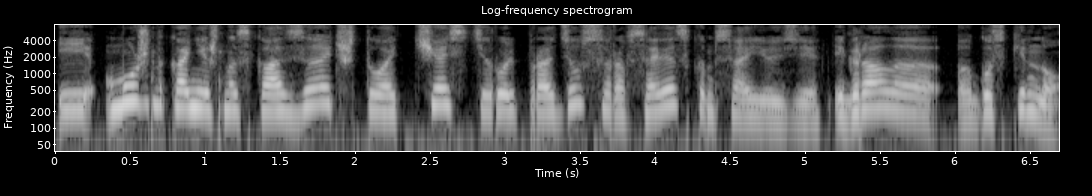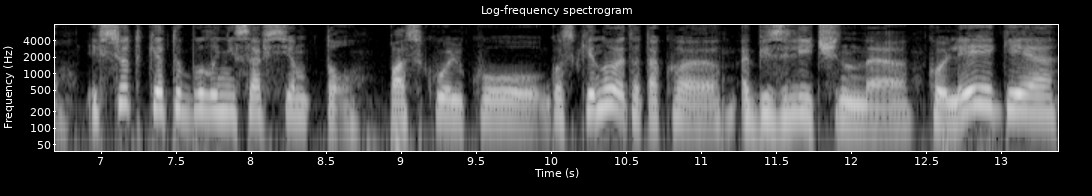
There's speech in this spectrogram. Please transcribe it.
И можно, конечно, сказать, что отчасти роль продюсера в Советском Союзе играла гос Госкино. И все-таки это было не совсем то поскольку Госкино — это такая обезличенная коллегия,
